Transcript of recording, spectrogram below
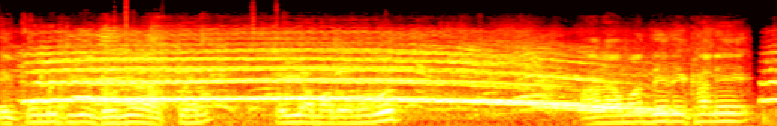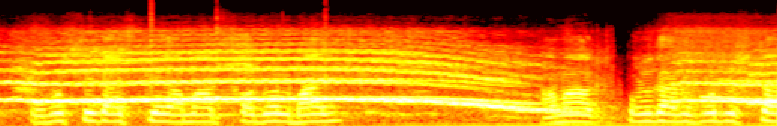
এই কমিটিকে ধরে রাখবেন, এই আমার অনুরোধ। আর আমাদের এখানে উপস্থিত আজকে আমার সজল ভাই, আমার প্রধান উপদেষ্টা,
